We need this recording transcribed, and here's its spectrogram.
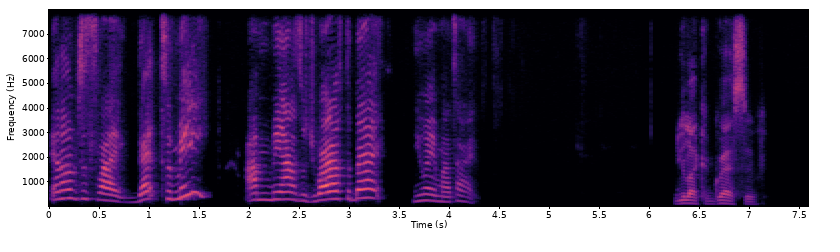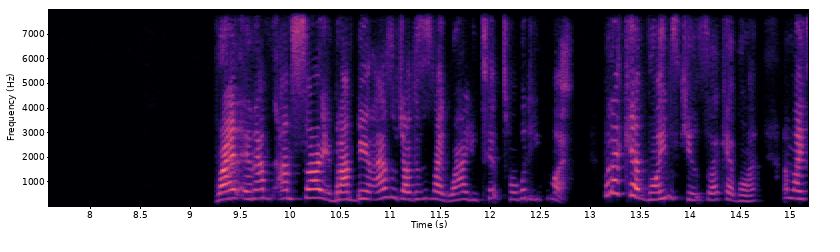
And I'm just like, that to me, I'm gonna be honest with you, right off the bat, you ain't my type. You like aggressive. Right. And I'm I'm sorry, but I'm being honest with y'all because it's like, why are you tiptoeing? What do you want? But I kept going. He was cute, so I kept going. I'm like,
